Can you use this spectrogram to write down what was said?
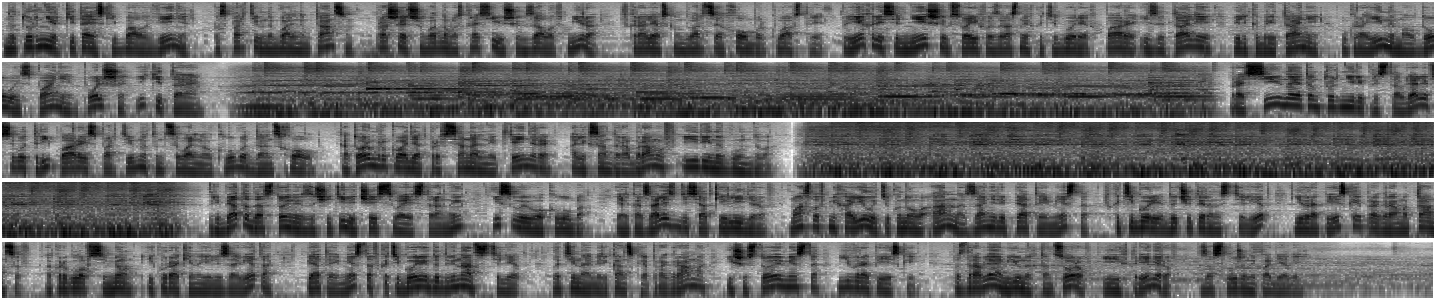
На турнир «Китайский бал» в Вене по спортивно-бальным танцам, прошедшим в одном из красивейших залов мира в Королевском дворце Хоубург в Австрии, приехали сильнейшие в своих возрастных категориях пары из Италии, Великобритании, Украины, Молдовы, Испании, Польши и Китая. Россию на этом турнире представляли всего три пары из спортивно-танцевального клуба Dance Hall, которым руководят профессиональные тренеры Александр Абрамов и Ирина Гундова. Ребята достойно защитили честь своей страны и своего клуба и оказались в десятке лидеров. Маслов Михаил и Тикунова Анна заняли пятое место в категории до 14 лет Европейская программа танцев, а Круглов Семен и Куракина Елизавета пятое место в категории до 12 лет Латиноамериканская программа и шестое место в Европейской. Поздравляем юных танцоров и их тренеров с заслуженной победой!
